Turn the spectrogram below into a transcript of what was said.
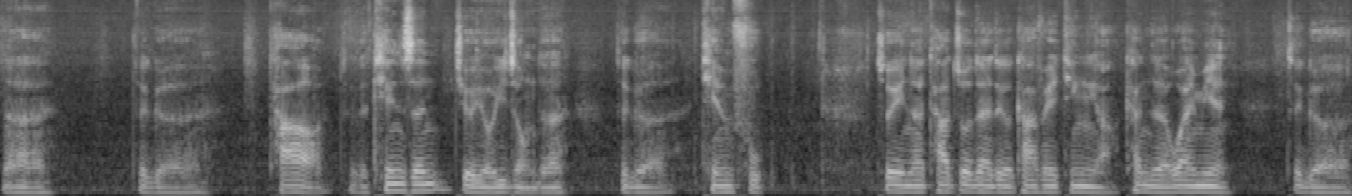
那这个他啊，这个天生就有一种的这个。天赋，所以呢，他坐在这个咖啡厅呀，看着外面这个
